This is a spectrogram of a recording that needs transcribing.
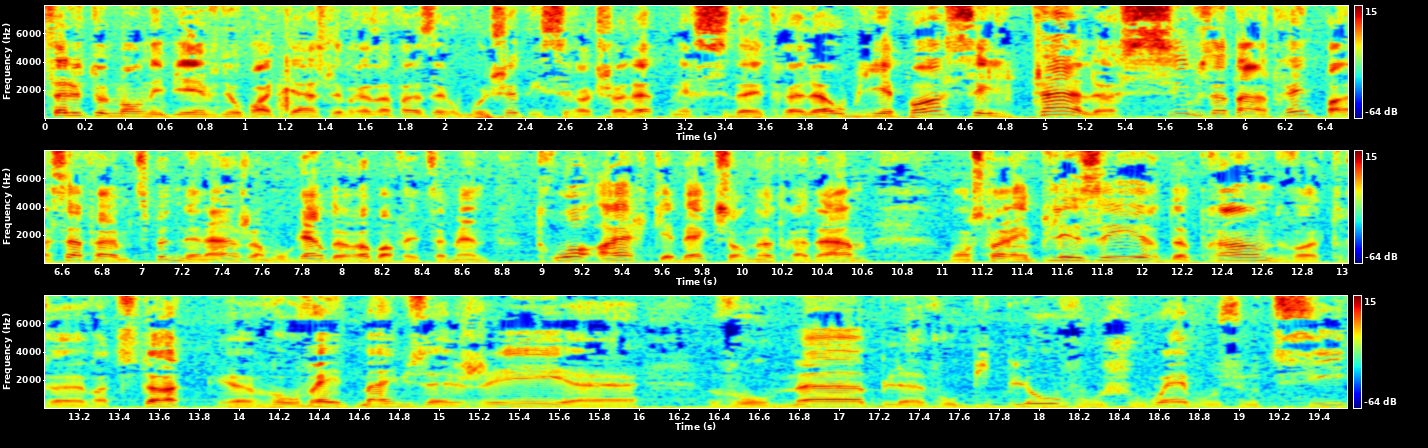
Salut tout le monde et bienvenue au podcast Les vraies affaires zéro bullshit. Ici Rock Cholette. Merci d'être là. Oubliez pas, c'est le temps là. Si vous êtes en train de penser à faire un petit peu de ménage dans vos garde-robes en fin de semaine, 3R Québec sur Notre-Dame vont se faire un plaisir de prendre votre, euh, votre stock, euh, vos vêtements usagés, euh, vos meubles, vos bibelots, vos jouets, vos outils.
